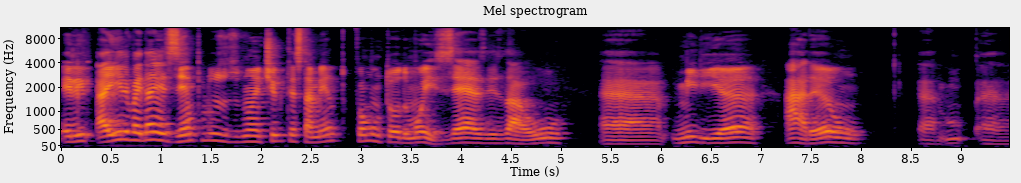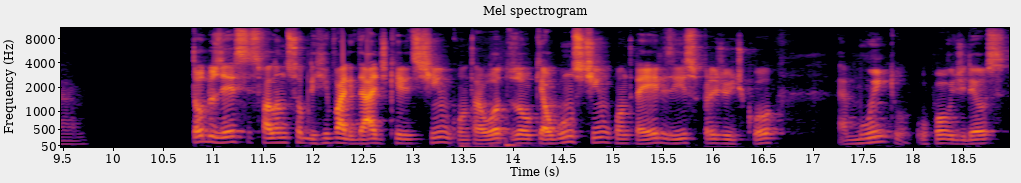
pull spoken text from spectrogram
ele, aí ele vai dar exemplos no Antigo Testamento como um todo: Moisés, Esaú, é, Miriam, Arão, é, todos esses falando sobre rivalidade que eles tinham contra outros ou que alguns tinham contra eles e isso prejudicou é, muito o povo de Deus.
